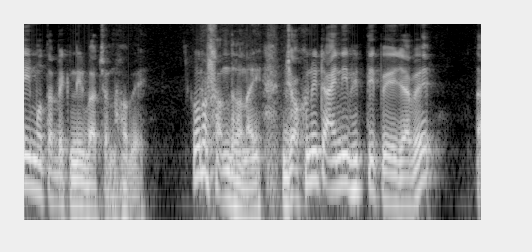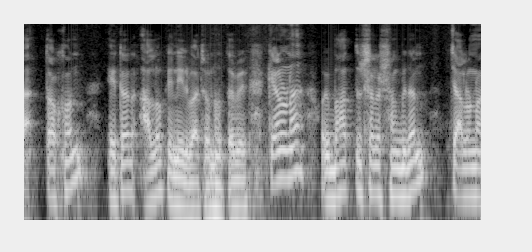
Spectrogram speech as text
এই মোতাবেক নির্বাচন হবে। কোনো সন্দেহ নাই, যখন এটা আইনি ভিত্তি পেয়ে যাবে তখন এটার আলোকে নির্বাচন হতে হবে। কেননা, ওই বাহাত্তর সালের সংবিধান চালনা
